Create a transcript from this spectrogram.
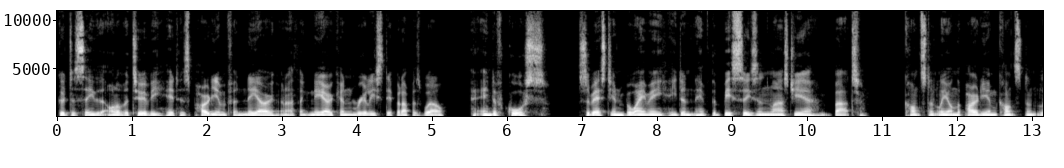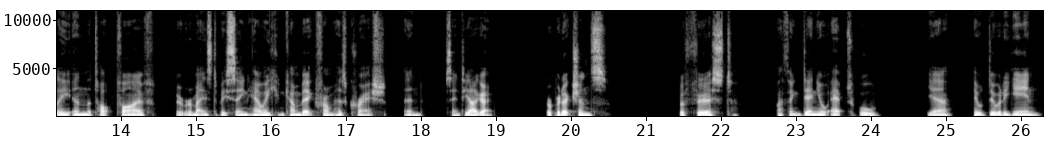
Good to see that Oliver Turvey had his podium for NIO, and I think NIO can really step it up as well. And of course, Sebastian Buemi, he didn't have the best season last year, but constantly on the podium, constantly in the top five. It remains to be seen how he can come back from his crash in Santiago. For predictions, for first, I think Daniel Abt will, yeah, he'll do it again.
